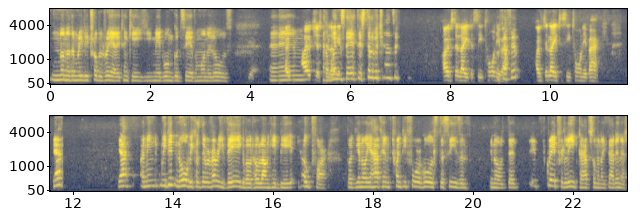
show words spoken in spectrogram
none of them really troubled Raya. I think he, he made one good save on one of those. Yeah. Um, I, I was just Wednesday, they still have a chance. I was delighted to see Toney back. I was delighted to see Toney back. Yeah, yeah, I mean, we didn't know because they were very vague about how long he'd be out for. But you know, you have him 24 goals this season. You know, that it's great for the league to have someone like that in it.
